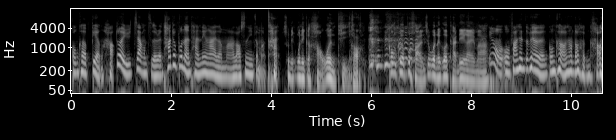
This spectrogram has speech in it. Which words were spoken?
功课变好，对于这样子的人，他就不能谈恋爱了吗？老师你怎么看？说你问了一个好问题哈，功课不好你就不能够谈恋爱吗？因为我我发现这边的人功课好像都很好，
